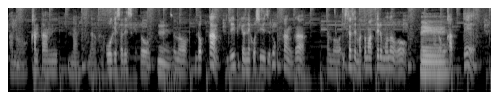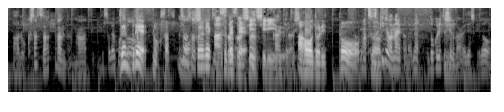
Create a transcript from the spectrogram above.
あの簡単ななのかな大げさですけど、うん。その6巻11匹の猫シリーズ6巻があの一冊でまとまってるものを、あの買ってあ6冊あったんだなって言ってそれこそ全部で6冊。そうそうそれで全て、シシリーズが。完結。して。アホウドリと、まあ、続きではないからね、独立してるからあれですけど、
